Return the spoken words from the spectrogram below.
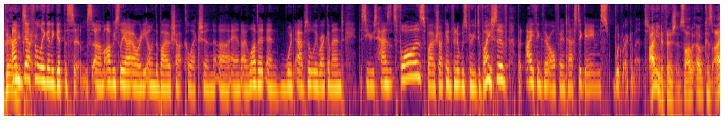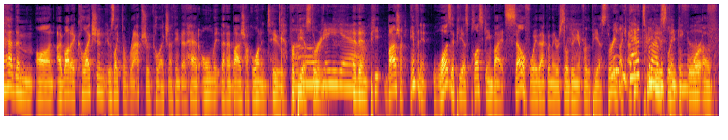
Very I'm exciting. definitely going to get The Sims. Um, obviously, I already own the Bioshock collection, uh, and I love it and would absolutely recommend. The series has its flaws. Bioshock Infinite was very divisive, but I think they're all fantastic games. Would recommend. I need to finish them. So because I, had them on, I bought a collection. It was like the Rapture collection, I think that had only that had Bioshock one and two for PS3. yeah, yeah, yeah. Yeah. And then P- Bioshock Infinite was a PS Plus game by itself way back when they were still doing it for the PS3. Maybe like that's I think what I was thinking before of.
